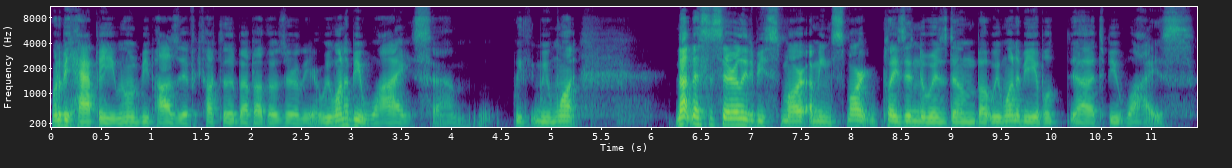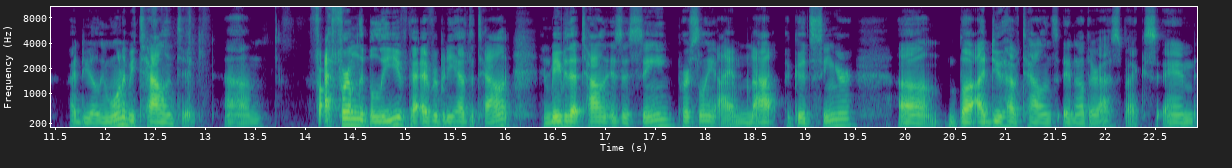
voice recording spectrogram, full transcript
Want to be happy. We want to be positive. We talked about, about those earlier. We want to be wise. Um, we, we want not necessarily to be smart. I mean, smart plays into wisdom, but we want to be able uh, to be wise. Ideally, we want to be talented. Um, I firmly believe that everybody has a talent, and maybe that talent is a singing. Personally, I am not a good singer, um, but I do have talents in other aspects, and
